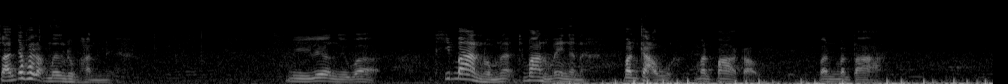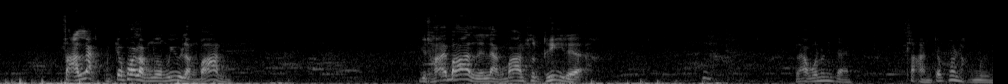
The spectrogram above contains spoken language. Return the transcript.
ศาลเจ้าพ่อหลักเมืองสุพรรณเนี่ยมีเรื่องอยู่ว่า ที่บ้านผมนะที่บ้านผมเองอะนะบ้านเก่าบ้านป้าเก่าบ้านบ้านตาศาลหลักเจ้าพ่อหลักเมืองไว้อยู่หลังบ้าน อยู่ท้ายบ้านเลยหลังบ้านสุดที่เลยอะเราก็นึกใจศาลเจ้าพ่อหลักเมือง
